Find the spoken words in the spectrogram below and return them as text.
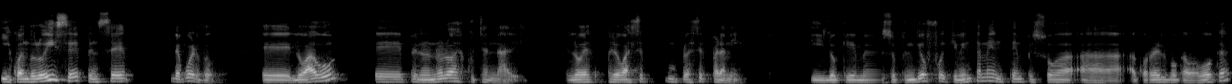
Y cuando lo hice, pensé, de acuerdo, eh, lo hago, eh, pero no lo va a escuchar nadie, lo pero va a ser un placer para mí. Y lo que me sorprendió fue que lentamente empezó a, a, correr el boca a boca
